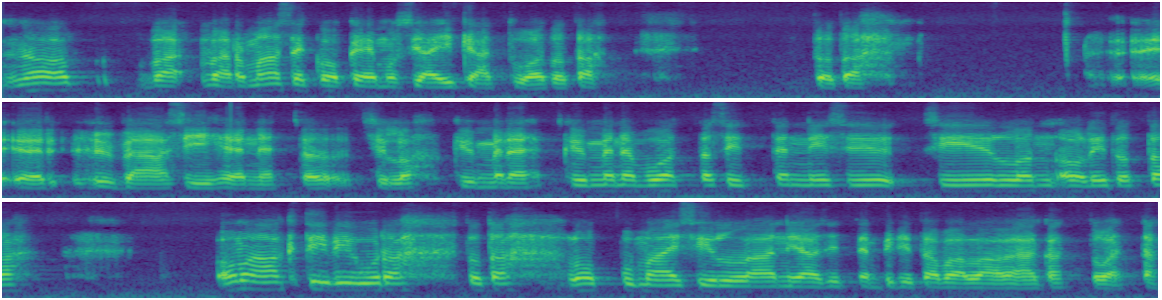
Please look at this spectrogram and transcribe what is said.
No va- varmaan se kokemus ja ikä tuo tota, tota, er- hyvää siihen, että silloin kymmenen, kymmenen vuotta sitten, niin si- silloin oli tota, oma aktiiviura tota, loppumaisillaan ja sitten piti tavallaan vähän katsoa, että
